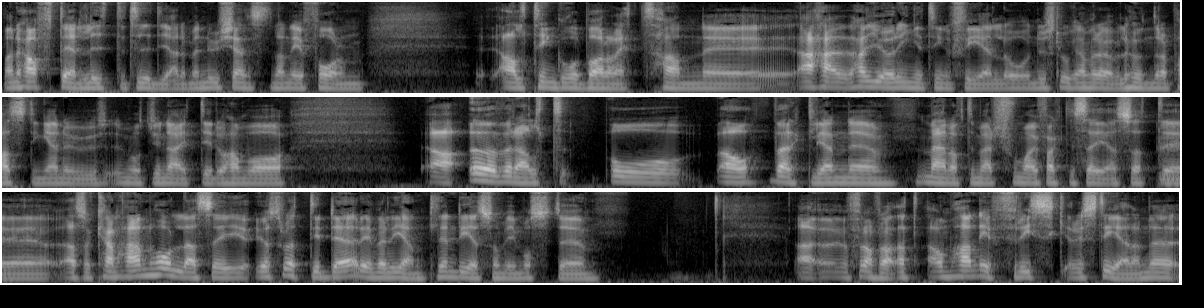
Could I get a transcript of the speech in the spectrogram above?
Man har haft den lite tidigare men nu känns det när han är i form Allting går bara rätt. Han, eh, ah, han, han, gör ingenting fel och nu slog han väl över 100 passningar nu mot United och han var Ja, överallt. Och Ja, verkligen eh, man of the match får man ju faktiskt säga så att mm. eh, Alltså kan han hålla sig Jag tror att det där är väl egentligen det som vi måste uh, Framförallt att om han är frisk resterande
